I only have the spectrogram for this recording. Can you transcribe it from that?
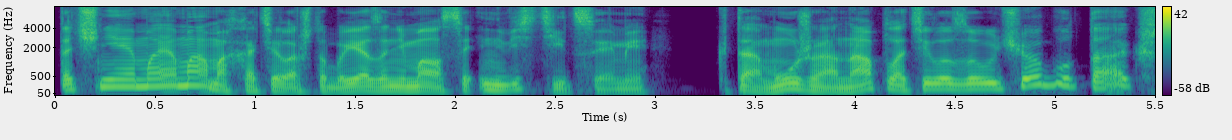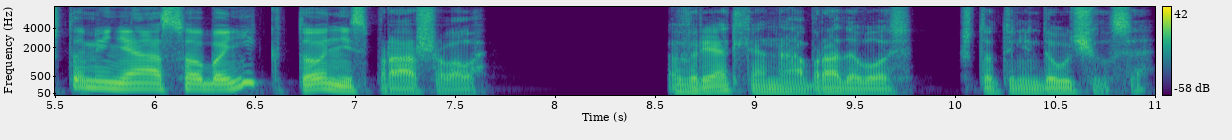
Точнее, моя мама хотела, чтобы я занимался инвестициями. К тому же она платила за учебу так, что меня особо никто не спрашивал. Вряд ли она обрадовалась, что ты не доучился.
